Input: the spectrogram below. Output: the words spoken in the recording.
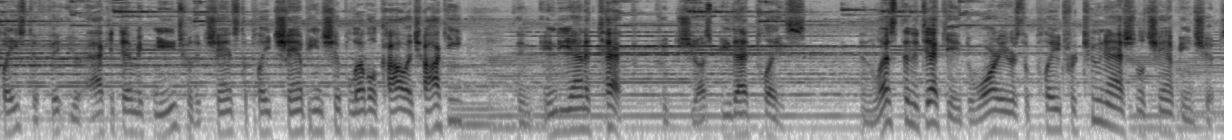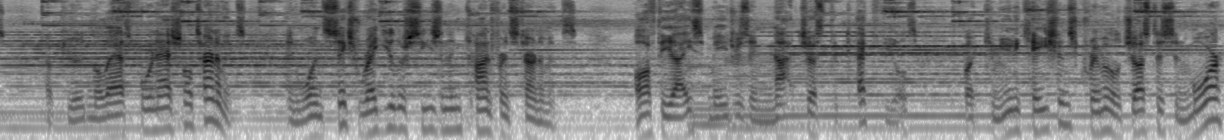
place to fit your academic needs with a chance to play championship level college hockey? Then Indiana Tech could just be that place. In less than a decade, the Warriors have played for two national championships, appeared in the last four national tournaments, and won six regular season and conference tournaments. Off the ice, majors in not just the tech fields, but communications, criminal justice, and more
